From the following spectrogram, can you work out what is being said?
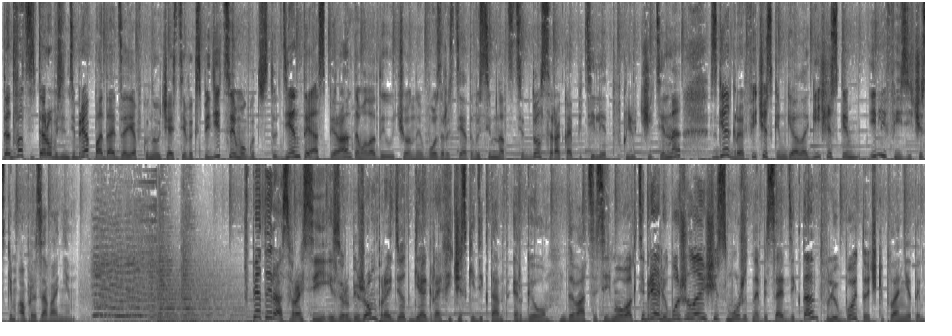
До 22 сентября подать заявку на участие в экспедиции могут студенты, аспиранты, молодые ученые в возрасте от 18 до 45 лет включительно с географическим, геологическим или физическим образованием пятый раз в России и за рубежом пройдет географический диктант РГО. 27 октября любой желающий сможет написать диктант в любой точке планеты.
